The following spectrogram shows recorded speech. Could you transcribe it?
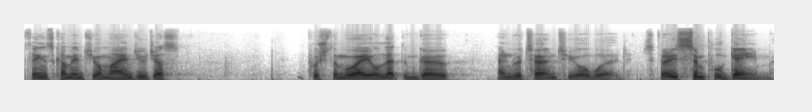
things come into your mind, you just push them away or let them go and return to your word. It's a very simple game.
